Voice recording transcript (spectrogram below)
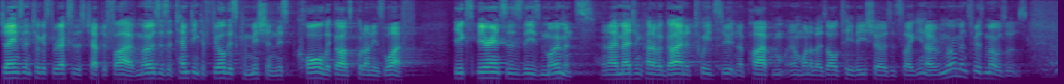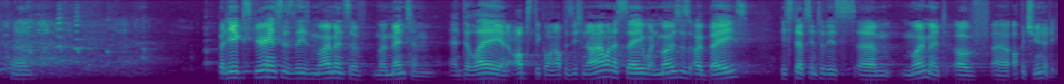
James then took us through Exodus chapter 5. Moses attempting to fill this commission, this call that God's put on his life. He experiences these moments. And I imagine kind of a guy in a tweed suit and a pipe and one of those old TV shows. It's like, you know, moments with Moses. Um, but he experiences these moments of momentum and delay and obstacle and opposition. And I want to say when Moses obeys, he steps into this um, moment of uh, opportunity.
